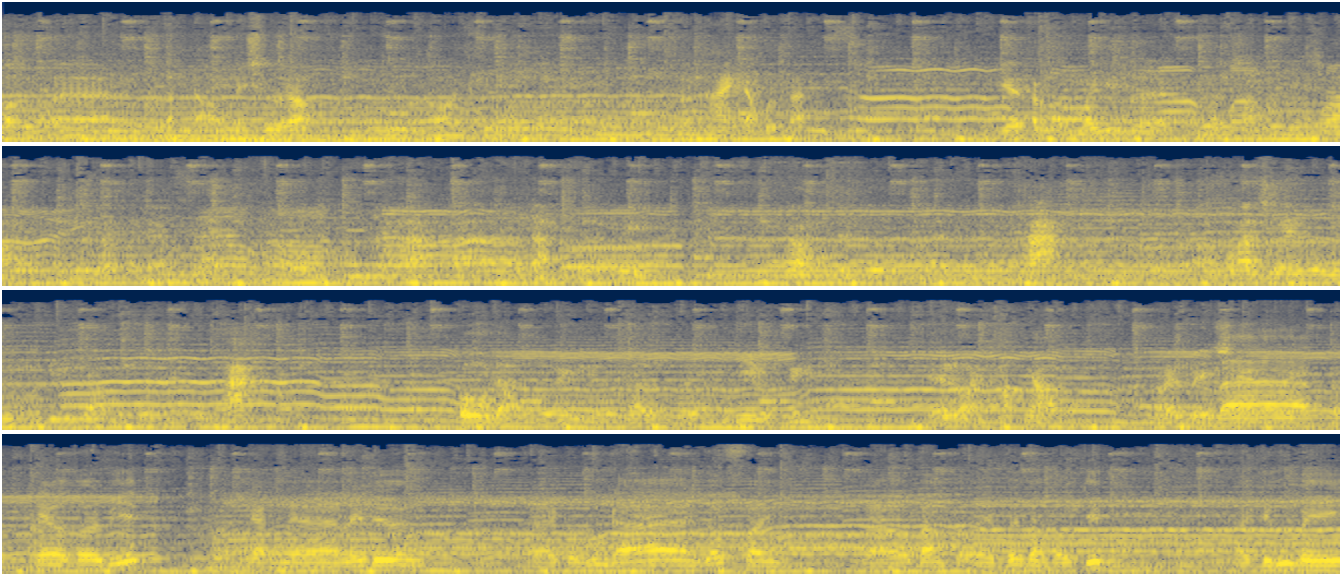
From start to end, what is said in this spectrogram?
bậc xưa đó. Họ gần hai trăm bức ảnh giờ tác phẩm mới nhất là tác phẩm liên quan rất là đẹp làm đặt ở cái trong cái tượng thác quan xe hơn đi trong cái tượng thác cô động với hơn với nhiều cái thể loại khác nhau nói về và theo tôi biết ngành à, Lê Đương à, cũng đã góp phần vào ban tổ với ban tổ chức à, chuẩn bị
